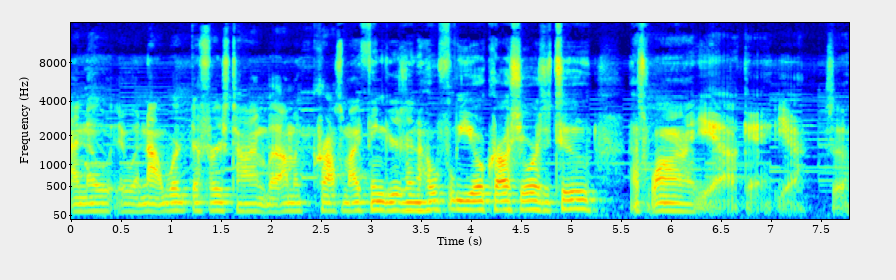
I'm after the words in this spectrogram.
I know it would not work the first time, but I'm gonna cross my fingers and hopefully you'll cross yours too. That's one. Yeah, okay, yeah. So,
